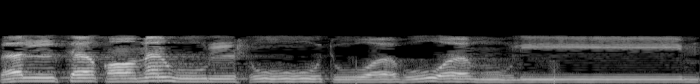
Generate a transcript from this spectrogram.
فَالْتَقَمَهُ الْحُوتُ وَهُوَ مُلِيمٌ.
